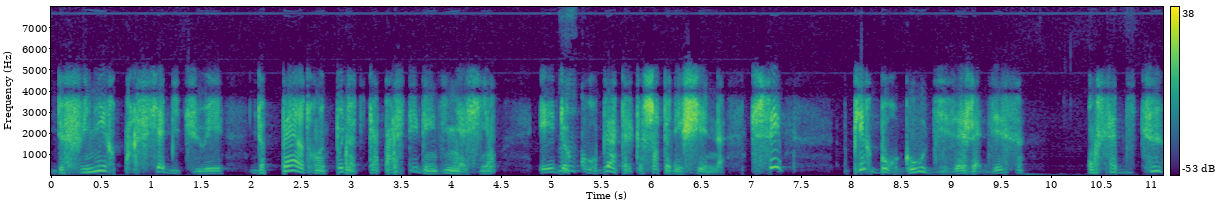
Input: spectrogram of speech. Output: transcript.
de finir par s'y habituer, de perdre un peu notre capacité d'indignation et de mm. courber en quelque sorte les chines. Tu sais, Pierre Bourgault disait jadis, on s'habitue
